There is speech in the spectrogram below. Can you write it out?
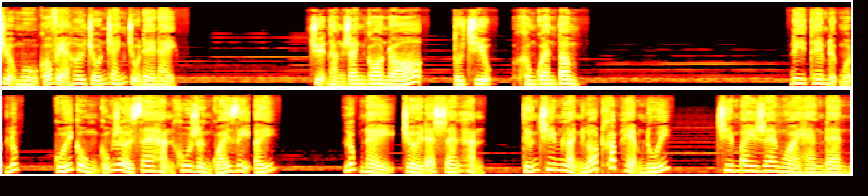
Triệu mù có vẻ hơi trốn tránh chủ đề này. Chuyện thằng ranh con đó, tôi chịu, không quan tâm. Đi thêm được một lúc, cuối cùng cũng rời xa hẳn khu rừng quái dị ấy. Lúc này trời đã sáng hẳn, tiếng chim lạnh lót khắp hẻm núi, chim bay ra ngoài hàng đàn.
